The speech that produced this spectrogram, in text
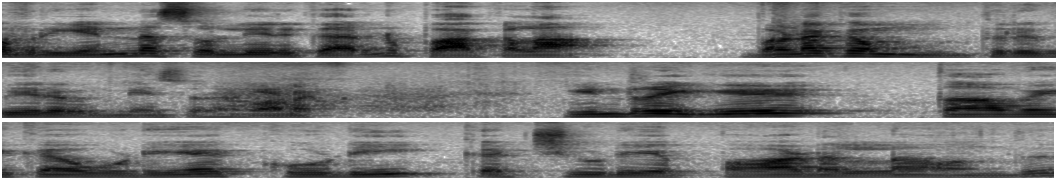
அவர் என்ன சொல்லியிருக்காருன்னு பார்க்கலாம். வணக்கம் திரு வீர விக்னேஸ்வரன். வணக்கம். இன்றைக்கு தாவைக்காவுடைய கொடி கட்சியுடைய பாடல்லாம் வந்து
